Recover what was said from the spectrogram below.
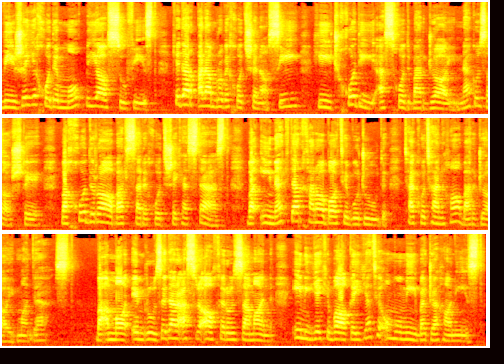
ویژه خود موق یا صوفی است که در قلم رو به خودشناسی هیچ خودی از خود بر جای نگذاشته و خود را بر سر خود شکسته است و اینک در خرابات وجود تک و تنها بر جای مانده است. و اما امروزه در عصر آخر و زمان این یک واقعیت عمومی و جهانی است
